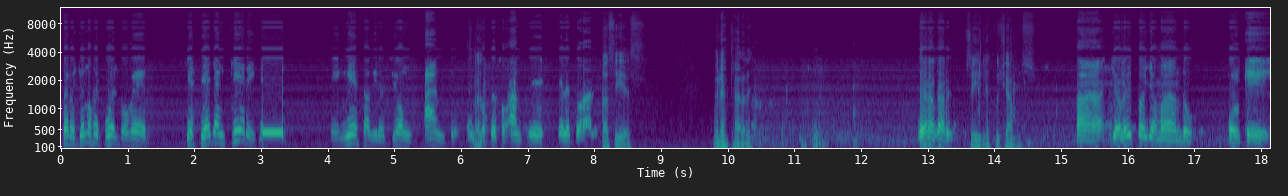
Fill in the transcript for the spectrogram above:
pero yo no recuerdo ver que se hayan querellado en esa dirección antes, en Ah. procesos antes electorales. Así es. Buenas tardes. Buenas tardes. Sí, le escuchamos. Ah, yo le estoy llamando porque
